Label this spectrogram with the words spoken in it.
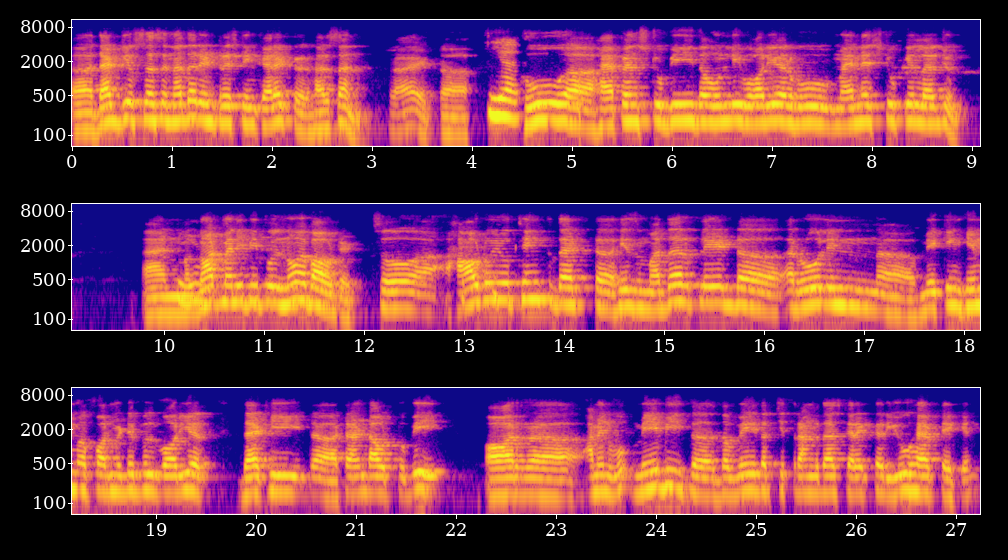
uh, that gives us another interesting character, her son, right? Uh, Yes, who uh, happens to be the only warrior who managed to kill Arjun and not many people know about it. So, uh, how do you think that uh, his mother played uh, a role in uh, making him a formidable warrior that he uh, turned out to be? Or, uh, I mean, maybe the, the way the Chitrangada's character you have taken,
